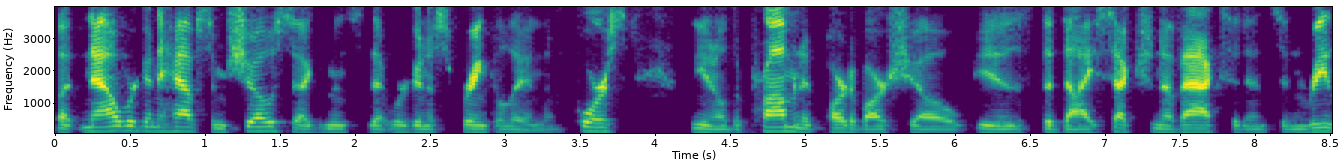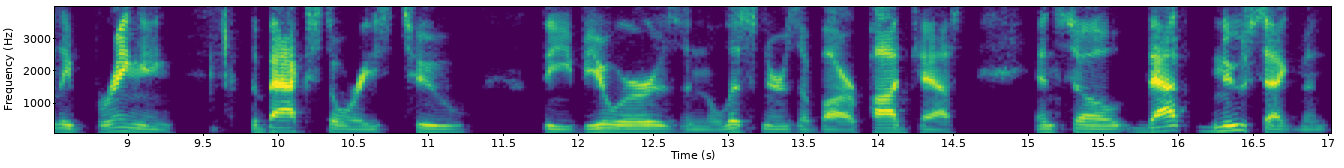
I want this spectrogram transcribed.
but now we're going to have some show segments that we're going to sprinkle in. Of course, you know, the prominent part of our show is the dissection of accidents and really bringing the backstories to the viewers and the listeners of our podcast. And so that new segment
